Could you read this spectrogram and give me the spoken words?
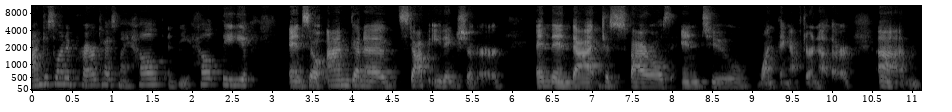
I'm just want to prioritize my health and be healthy. And so I'm going to stop eating sugar. And then that just spirals into one thing after another. Um,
